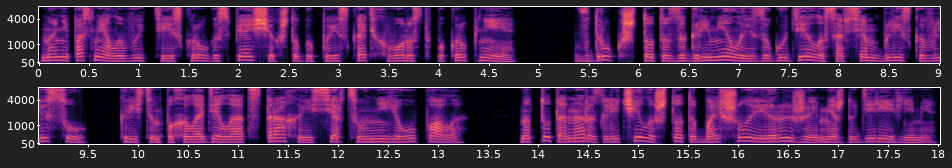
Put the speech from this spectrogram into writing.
но не посмела выйти из круга спящих, чтобы поискать хворост покрупнее. Вдруг что-то загремело и загудело совсем близко в лесу. Кристин похолодела от страха, и сердце у нее упало. Но тут она различила что-то большое и рыжее между деревьями.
